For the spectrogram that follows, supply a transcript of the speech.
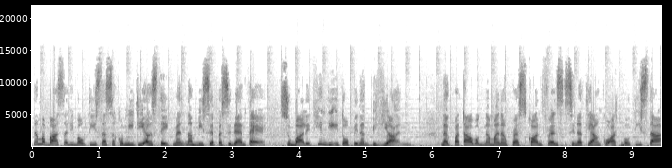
na mabasa ni Bautista sa committee ang statement ng Vice Presidente, subalit hindi ito pinagbigyan. Nagpatawag naman ng press conference sina Tiangco at Bautista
